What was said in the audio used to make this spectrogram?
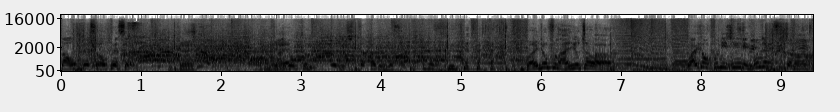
나 업했어, 업했어. 오케이. 어, 오케이. 와이드 오픈 여기 식탁까지 올렸어. 와이드 오픈 아니었잖아. 와이드 오픈이지. 혼자 했었잖아.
